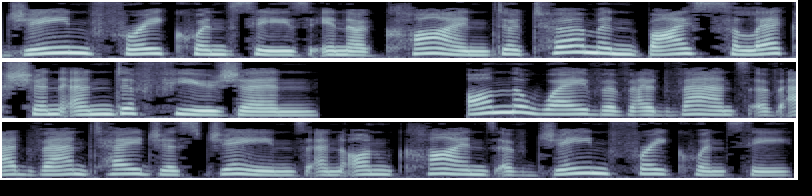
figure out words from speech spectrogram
gene frequencies in a cline determined by selection and diffusion. On the wave of advance of advantageous genes and on clines of gene frequency,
